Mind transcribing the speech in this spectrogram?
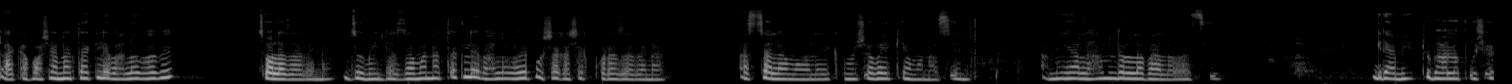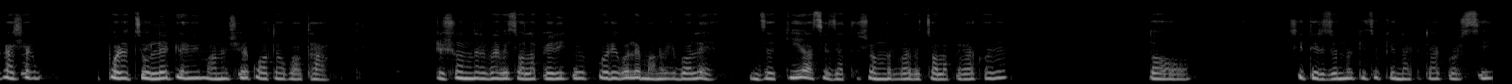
টাকা পয়সা না থাকলে ভালোভাবে চলা যাবে না। জমিটা জমা না থাকলে ভালোভাবে পোশাক আশাক পরা যাবে না। আসসালামু আলাইকুম, সবাই কেমন আছেন? আমি আলহামদুলিল্লাহ ভালো আছি। গ্রামে একটু ভালো পোশাক আশাক পরে চললে গ্রামে মানুষের কত কথা। একটু সুন্দরভাবে চলাফেরি করি বলে মানুষ বলে যে, কি আছে যাতে সুন্দরভাবে চলাফেরা করে? তো শীতের জন্য কিছু কেনাকাটা করছি।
